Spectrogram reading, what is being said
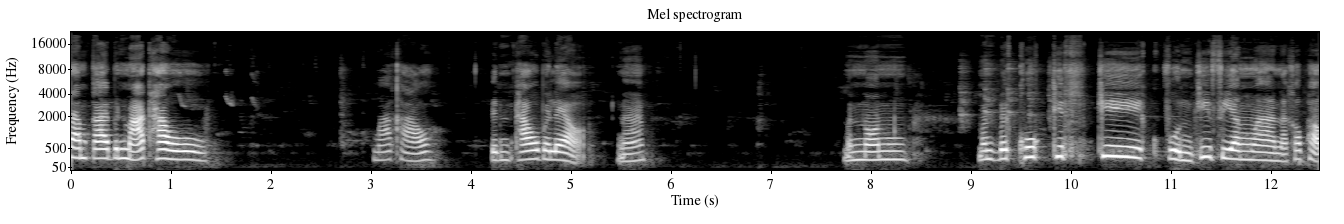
ดำกลายเป็นหมาเทา มาขาว เป็นเทาไปแล้วนะ มันนอนมันไปคุกขี้ขี้ฝุ่นขี้เฟียงมานะเขาเผา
